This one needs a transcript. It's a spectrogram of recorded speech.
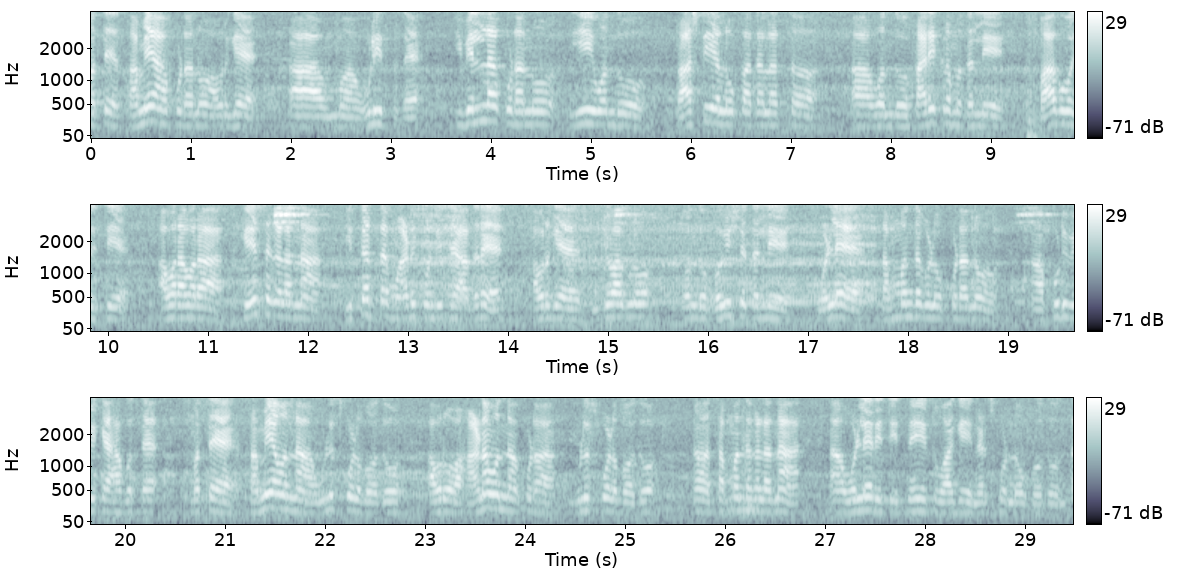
ಮತ್ತು ಸಮಯ ಕೂಡ ಅವ್ರಿಗೆ ಉಳಿಯುತ್ತದೆ. ಇವೆಲ್ಲ ಕೂಡ ಈ ಒಂದು ರಾಷ್ಟ್ರೀಯ ಲೋಕ ಅದಾಲತ್ ಒಂದು ಕಾರ್ಯಕ್ರಮದಲ್ಲಿ ಭಾಗವಹಿಸಿ ಅವರವರ ಕೇಸುಗಳನ್ನು ಇತ್ಯರ್ಥ ಮಾಡಿಕೊಂಡಿದ್ದೆ ಆದರೆ ಅವರಿಗೆ ನಿಜವಾಗ್ಲೂ ಒಂದು ಭವಿಷ್ಯದಲ್ಲಿ ಒಳ್ಳೆಯ ಸಂಬಂಧಗಳು ಕೂಡ ಕೂಡುವಿಕೆ ಆಗುತ್ತೆ. ಮತ್ತು ಸಮಯವನ್ನು ಉಳಿಸ್ಕೊಳ್ಬೋದು. ಅವರು ಹಣವನ್ನು ಕೂಡ ಉಳಿಸ್ಕೊಳ್ಬೋದು. ಸಂಬಂಧಗಳನ್ನು ಒಳ್ಳೆ ರೀತಿ ಸ್ನೇಹಿತವಾಗಿ ನಡೆಸ್ಕೊಂಡು ಹೋಗ್ಬೋದು ಅಂತ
